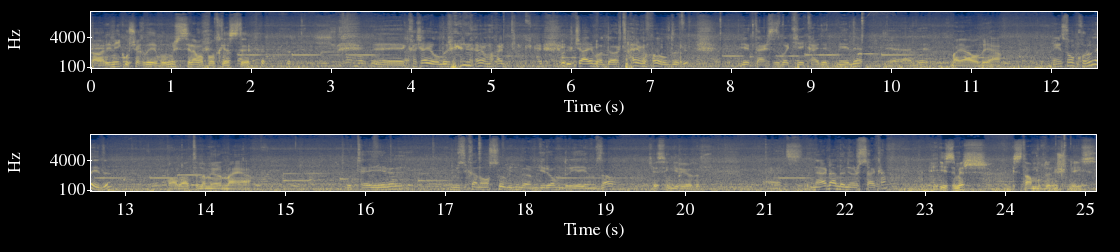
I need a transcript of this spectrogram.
Tarihin ilk uçakta yapılmış sinema podcast'i. Ee, kaç ay oldu bilmiyorum artık. 3 ay mı 4 ay mı oldu? Yetersiz bakiye kaydetmeyeli herhalde. Bayağı oldu ya. En son konu neydi? Vallahi hatırlamıyorum ben ya. Bu TY'nin müzik anonsu bilmiyorum giriyor mudur yayınımıza ama. Kesin giriyordur. Evet. Nereden dönüyoruz Serkan? İzmir, İstanbul dönüşündeyiz.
